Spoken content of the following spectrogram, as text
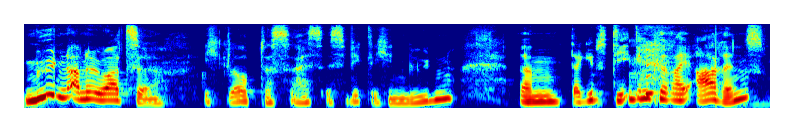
Müden an der Örze, ich glaube, das heißt, es ist wirklich in Müden, ähm, da gibt's die Imkerei Ahrens.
